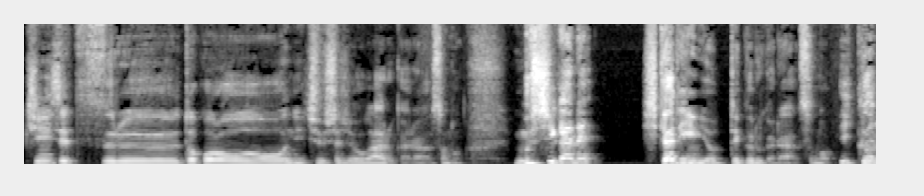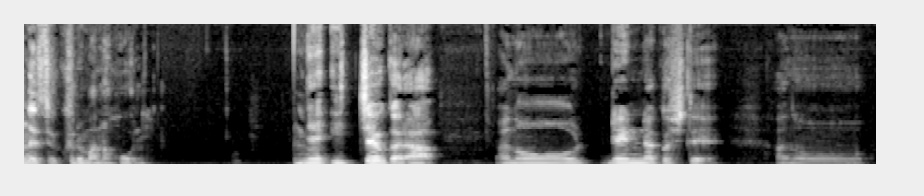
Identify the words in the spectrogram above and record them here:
近接するところに駐車場があるから、その虫がね、光に寄ってくるから、その、行くんですよ、車の方に。ね、行っちゃうから、あのー、連絡して、あのー、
